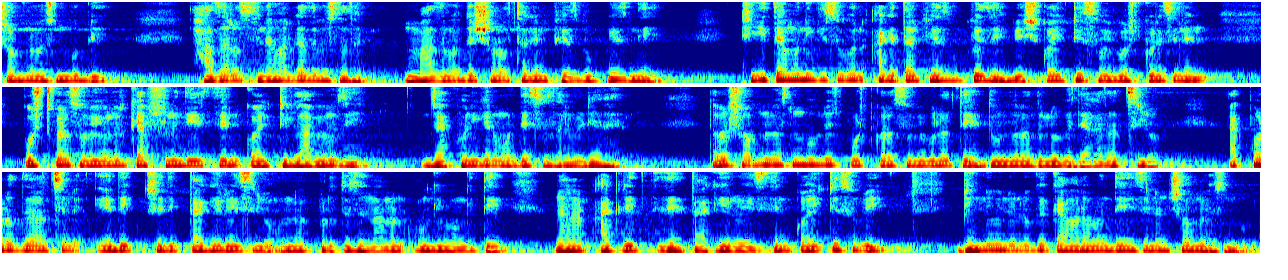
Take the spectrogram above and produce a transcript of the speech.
স্বপ্ন হোসেন বুবলি হাজারো সিনেমার কাজে ব্যস্ত থাকেন। মাঝে মধ্যে সরব থাকেন ফেসবুক পেজ নিয়ে। ঠিকই তেমনই কিছুক্ষণ আগে তার ফেসবুক পেজে বেশ কয়েকটি ছবি পোস্ট করেছিলেন। পোস্ট করা ছবিগুলোর ক্যাপশনে দিয়েছিলেন কয়েকটি লাভ ইমোজি যা ক্ষণিকের মধ্যে সোশ্যাল মিডিয়ায় ভাইরাল তবে স্বপ্ন হাসান বুবলির পোস্ট করা ছবিগুলোতে দূর দূরান্ত লোকে দেখা যাচ্ছিল। এক ফটো দেওয়া ছিল এদিক সেদিক তাকিয়ে রয়েছিল অন্য এক ফটোতে নানান অঙ্গি ভঙ্গিতে নানান আকৃতিতে তাকিয়ে রয়েছেন কয়েকটি ছবি। ভিন্ন ভিন্ন লোকে ক্যামেরাবন্দি হয়েছিলেন স্বপ্ন হাসান বুবলি।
